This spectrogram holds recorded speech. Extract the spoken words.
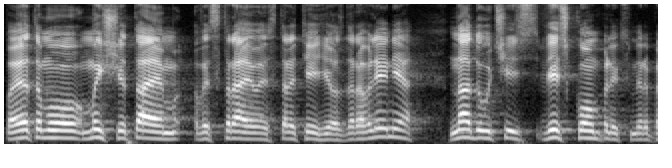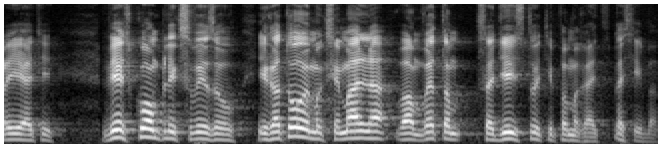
Поэтому мы считаем, выстраивая стратегию оздоровления, надо учесть весь комплекс мероприятий, весь комплекс вызовов и готовы максимально вам в этом содействовать и помогать. Спасибо.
